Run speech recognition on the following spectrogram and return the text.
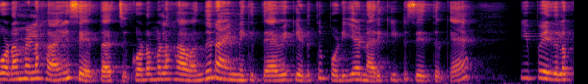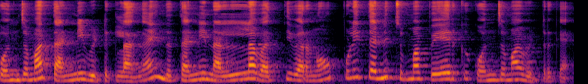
குடமிளகாயும் சேர்த்தாச்சு. குடமிளகா வந்து நான் இன்றைக்கி தேவைக்கு எடுத்து பொடியாக நறுக்கிட்டு சேர்த்துருக்கேன். இப்போ இதில் கொஞ்சமாக தண்ணி விட்டுக்கலாங்க. இந்த தண்ணி நல்லா வற்றி வரணும். புளி தண்ணி சும்மா பேருக்கு கொஞ்சமாக விட்டுருக்கேன்.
